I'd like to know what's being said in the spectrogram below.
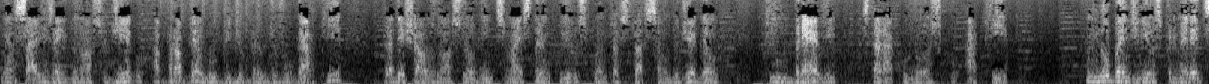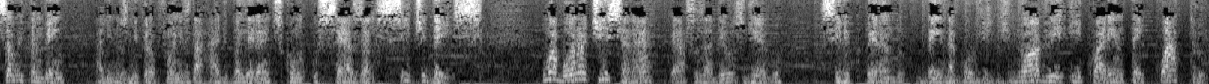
Mensagens aí do nosso Diego. A própria Lu pediu para eu divulgar aqui, para deixar os nossos ouvintes mais tranquilos quanto à situação do Diegão, que em breve estará conosco aqui no Band News primeira edição e também ali nos microfones da Rádio Bandeirantes com o César City Days. Uma boa notícia, né? Graças a Deus, Diego se recuperando bem da Covid. 9 e 44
